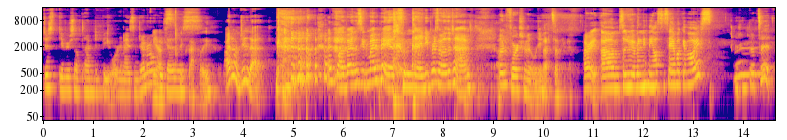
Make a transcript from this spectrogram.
Just give yourself time to be organized in general because exactly. I don't do that. I fly by the seat of my pants ninety percent of the time. Unfortunately, That's okay. All right. Um, so do we have anything else to say about giveaways? I think that's it.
